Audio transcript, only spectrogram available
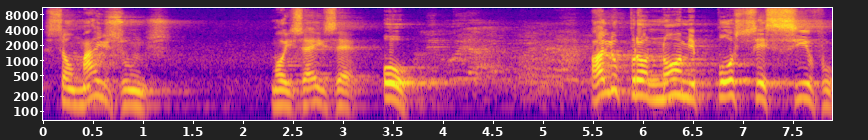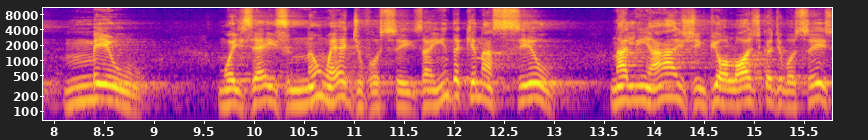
são mais uns. Moisés é o. Olha o pronome possessivo, meu. Moisés não é de vocês, ainda que nasceu na linhagem biológica de vocês,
